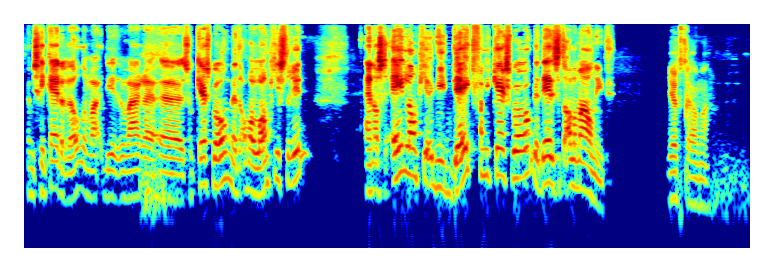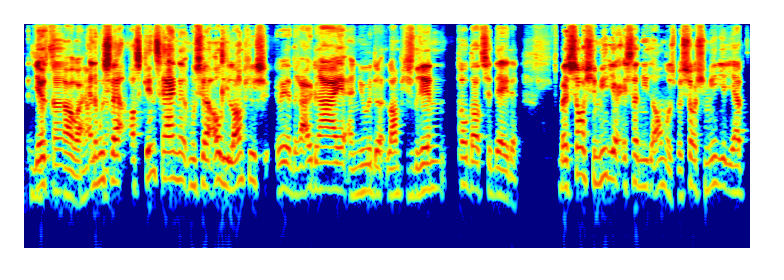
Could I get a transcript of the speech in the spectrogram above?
En misschien ken je dat wel. Er, wa waren zo'n kerstboom met allemaal lampjes erin. En als één lampje het niet deed van die kerstboom, dan deden ze het allemaal niet. Jeugdtrauma. Jeugdtrauma. Ja, en dan moesten wij als kind schrijven, moesten wij al die lampjes weer eruit draaien en nieuwe lampjes erin, totdat ze het deden. Bij social media is dat niet anders. Bij social media, je hebt,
